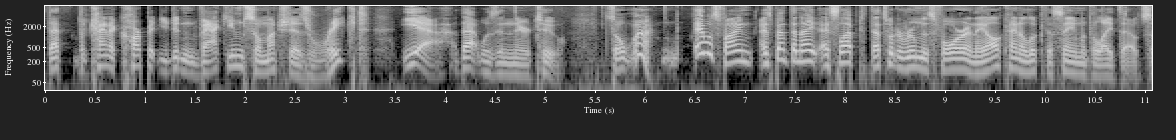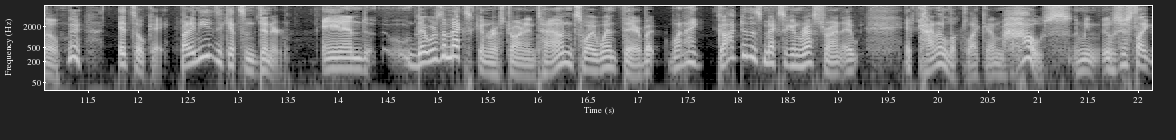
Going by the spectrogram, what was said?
That the kind of carpet you didn't vacuum so much as raked. Yeah, that was in there too. So eh, it was fine. I spent the night. I slept. That's what a room is for, and they all kind of look the same with the lights out. So eh, it's okay. But I needed to get some dinner. And there was a Mexican restaurant in town, so I went there. But when I got to this Mexican restaurant, it it kind of looked like a house. I mean, it was just like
